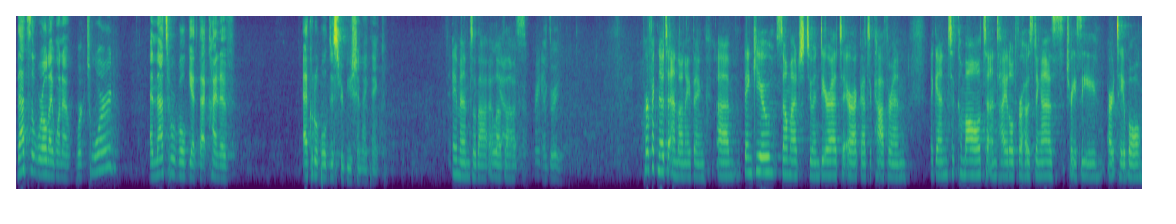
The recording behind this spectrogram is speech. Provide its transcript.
that's the world I want to work toward, and that's where we'll get that kind of equitable distribution. I think. Amen to that. I love Yeah, that that. was great I agree. Perfect note to end on, I think. Um, thank you so much to Indira, to Erica, to Catharine, again to Kamal, to Untitled for hosting us, Tracy, Art Table.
